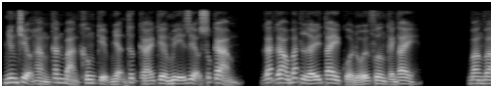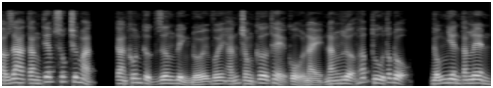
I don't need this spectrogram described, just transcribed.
nhưng triệu hằng căn bản không kịp nhận thức cái kia mỹ diệu xúc cảm, gắt gao bắt lấy tay của đối phương cánh tay. Bằng vào gia tăng tiếp xúc trước mặt, càng khôn cực dương đỉnh đối với hắn trong cơ thể cổ này năng lượng hấp thu tốc độ, đống nhiên tăng lên.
